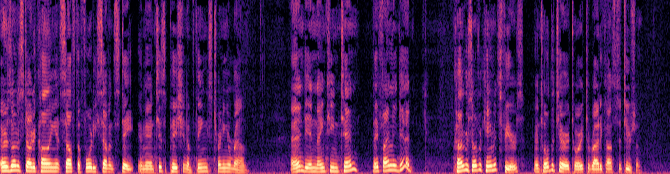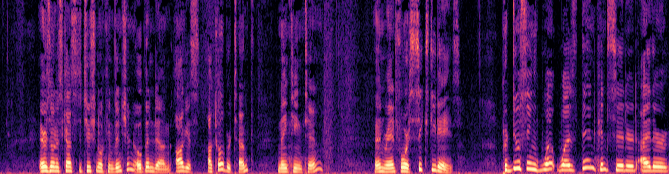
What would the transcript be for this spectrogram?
Arizona started calling itself the 47th state in anticipation of things turning around. And in 1910, they finally did. Congress overcame its fears and told the territory to write a constitution. Arizona's Constitutional Convention opened on August October 10th, 1910 and ran for 60 days, producing what was then considered either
